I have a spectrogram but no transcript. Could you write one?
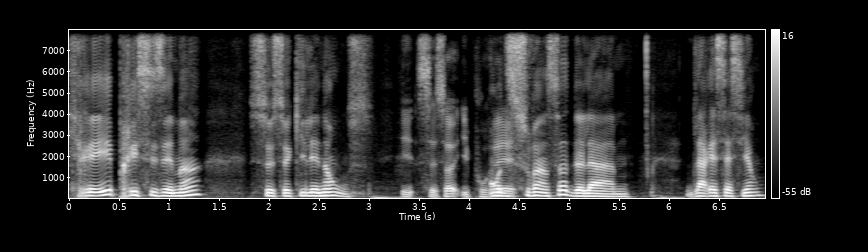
créer précisément ce, ce qu'il énonce. C'est ça, il pourrait... On dit souvent ça de la, de la récession.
